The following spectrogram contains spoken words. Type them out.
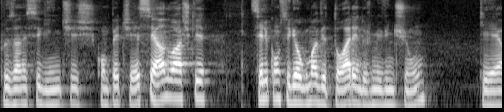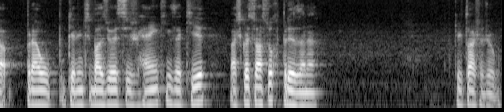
para os anos seguintes competir. Esse ano eu acho que se ele conseguir alguma vitória em 2021, que é para o que a gente baseou esses rankings aqui, acho que vai ser uma surpresa, né? O que, que tu acha, Diogo?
